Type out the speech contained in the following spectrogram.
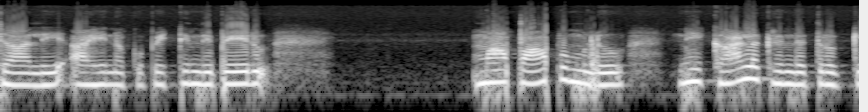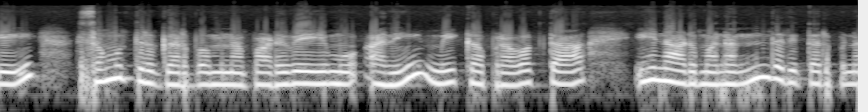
జాలి ఆయనకు పెట్టింది పేరు. మా పాపములు నీ కాళ్ళ క్రింద త్రొక్కి సముద్ర గర్భమున పడవేయము అని మీక ప్రవక్త ఈనాడు మనందరి తరపున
